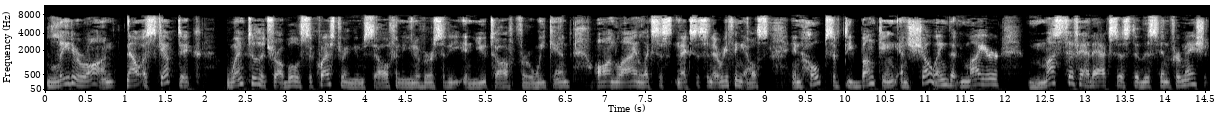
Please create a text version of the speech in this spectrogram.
Later on, now a skeptic went to the trouble of sequestering himself in a university in Utah for a weekend, online, Lexis, Nexis, and everything else, in hopes of debunking and showing that Meier must have had access to this information.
